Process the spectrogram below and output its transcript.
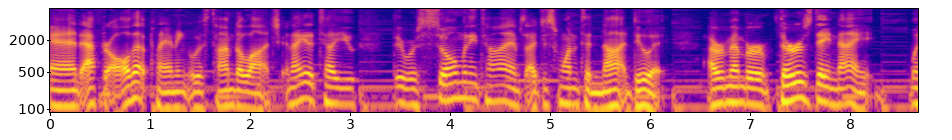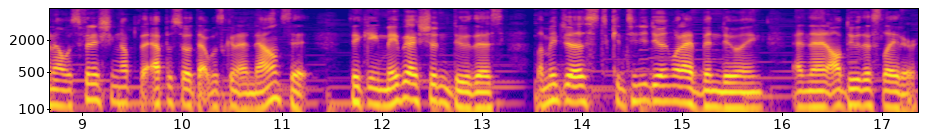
and after all that planning, it was time to launch. And I got to tell you, there were so many times I just wanted to not do it. I remember Thursday night when I was finishing up the episode that was to announce it, thinking maybe I shouldn't do this. Let me just continue doing what I've been doing and then I'll do this later.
